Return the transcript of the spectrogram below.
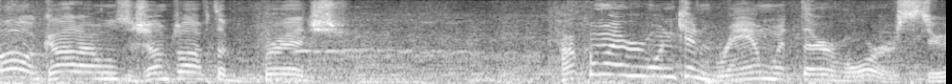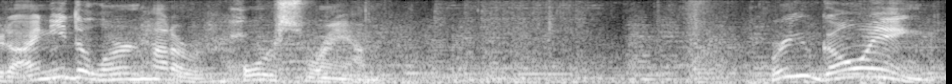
Oh god, I almost jumped off the bridge. How come everyone can ram with their horse, dude? I need to learn how to horse ram. Where are you going?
